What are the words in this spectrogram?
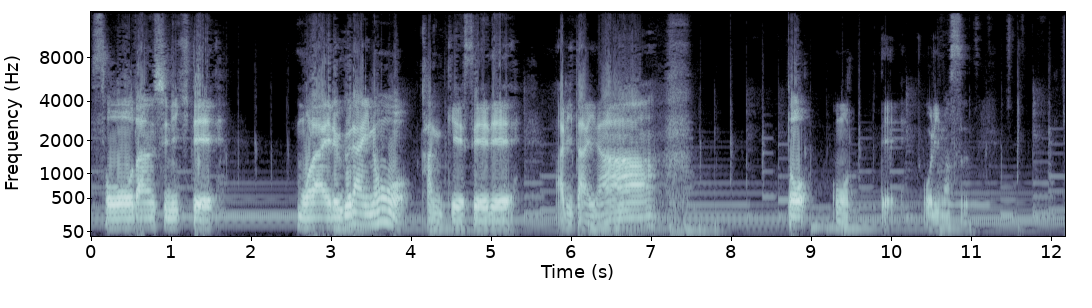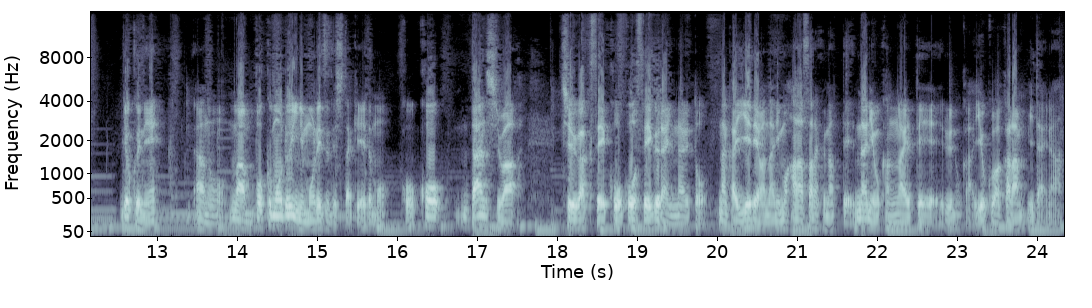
相談しに来てもらえるぐらいの関係性でありたいなぁ と思っております。よくね、あの、まあ、僕も類に漏れずでしたけれども、こう、こう、男子は中学生、高校生ぐらいになると、なんか家では何も話さなくなって何を考えているのかよくわからんみたいな、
